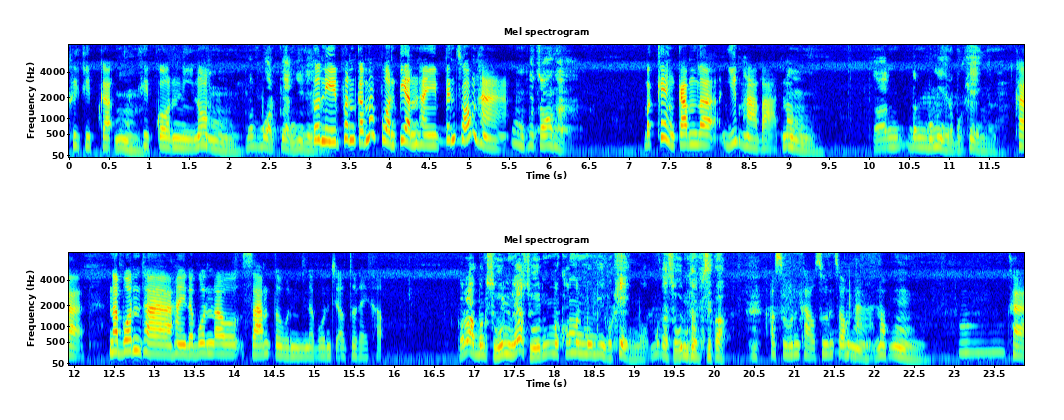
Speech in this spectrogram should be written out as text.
คือคลิปกะอืม คลิปก่อนนี้เนาะอืมมันบวชเปลี่ยนอยู่นี่ตัวนี้เพิ่นก็มาป่วนเปลี่ยนให้เป็นสองหาอืมเป็นสองหาบักแข่งกำละยี่ห้าบาทอืเนาะมตอนมันบ่มีระบบเข่งกันค่ะนาบนถ้าให้นาบนเอาสามตัวนี้นาบนจะเอาตัวใดเขา ก็รอบเบิ่งศูนย์แล้วศูนย์มันของมันบ่มีบ่เข่งเนาะมันก็ศูนย์นำเสือเอาศูนย์เขาศูนย์สองหาเนาะอืมอ๋อค่ะ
